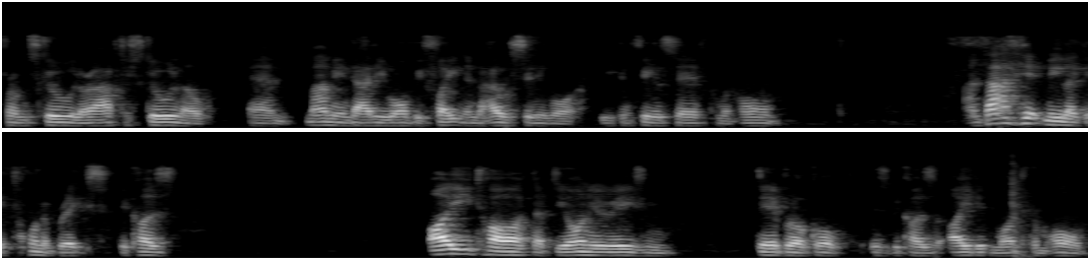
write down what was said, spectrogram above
from school or after school now. Um, mommy and daddy won't be fighting in the house anymore. You can feel safe coming home. And that hit me like a ton of bricks because I thought that the only reason they broke up is because I didn't want to come home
